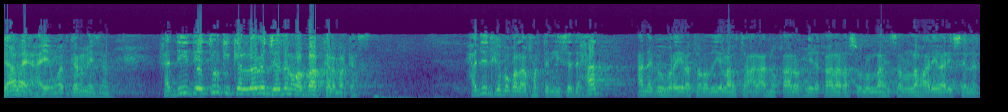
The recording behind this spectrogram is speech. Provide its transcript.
gaalay ahaayeen waad garanaysaan. Haddii dee turki loola jeedana waa baab kale markaas. Xadiidka boqol afartan iyo saddexaad can abi hurayrata radi allahu tacala canhu qala wuxuu yihi qaala rasuulu llahi sala allahu aleyh ali wasalam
